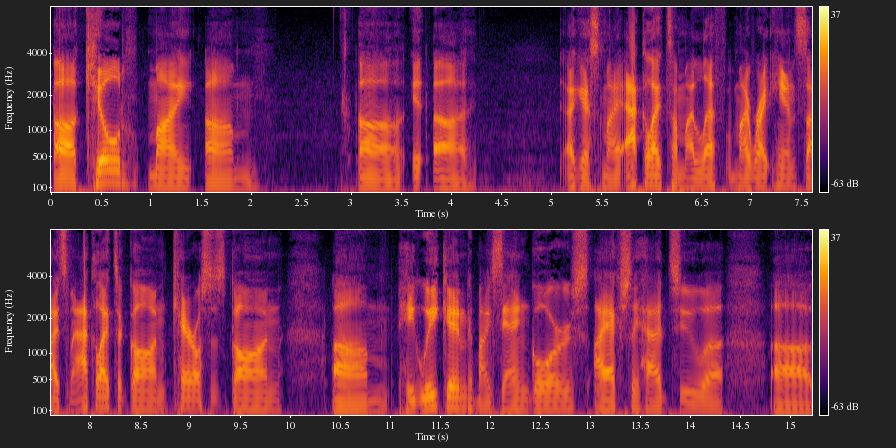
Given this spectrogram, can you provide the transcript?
uh, killed my, um, uh, it, uh, I guess my acolytes on my left, my right hand side. So my acolytes are gone. Kairos is gone. Um, he weakened my Tzaangors. I actually had to uh, uh,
